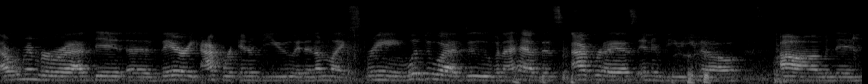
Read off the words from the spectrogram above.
I remember where I did a very awkward interview, and then I'm like, "Scream, what do I do when I have this awkward ass interview?" You know. Um, and then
